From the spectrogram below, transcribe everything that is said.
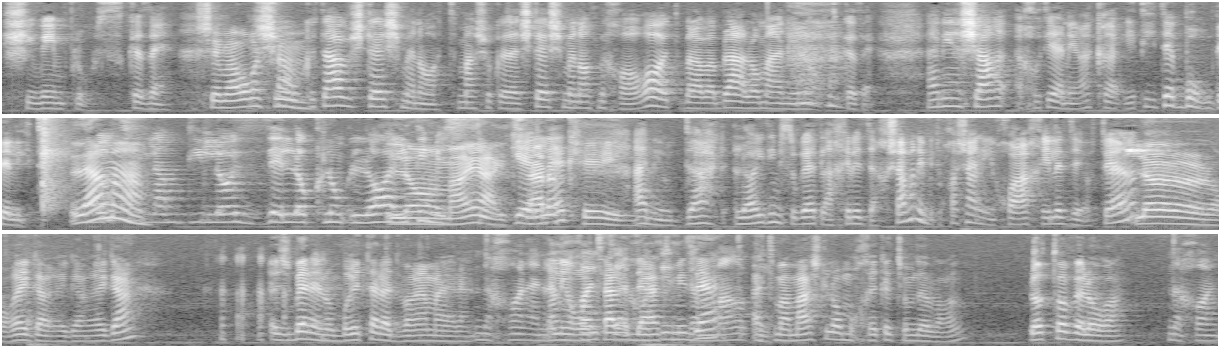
70 פלוס, כזה. שמה הוא רשם? שהוא כתב שתי שמנות, משהו כזה, שתי שמנות מכוערות, בלה בלה בלה, לא מעניינות, כזה. אני ישר, אחותי, אני רק ראיתי את זה, בום, דלית. למה? לא צילמתי, לא זה, לא כלום, לא הייתי מאיה, it's not מסוגלת. okay. אני יודעת, לא הייתי מסוגלת להכיל את זה. עכשיו אני בטוחה שאני יכולה להכיל את זה יותר. לא, לא, לא, לא, לא, רגע, רגע, רגע. יש בינינו ברית על הדברים האלה. נכון, אני לא אני יכולתי, רוצה לדעת מזה. את ממש לא מוחקת שום דבר. לא טוב ולא רע. נכון.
